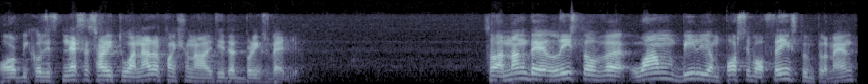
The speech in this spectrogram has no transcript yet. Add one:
or because it's necessary to another functionality that brings value. So among the list of uh, 1 billion possible things to implement,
